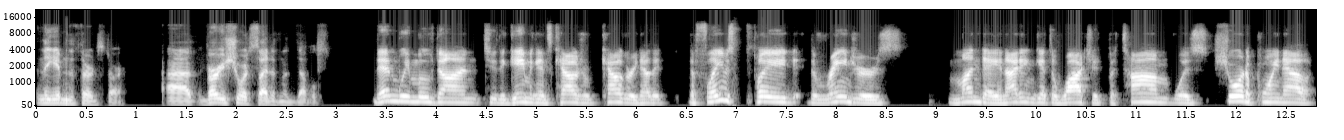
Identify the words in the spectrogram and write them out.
and they gave him the third star. Uh, very short sighted on the Devils. then we moved on to the game against Cal- Calgary. Now that the Flames played the Rangers Monday, and I didn't get to watch it, but Tom was sure to point out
